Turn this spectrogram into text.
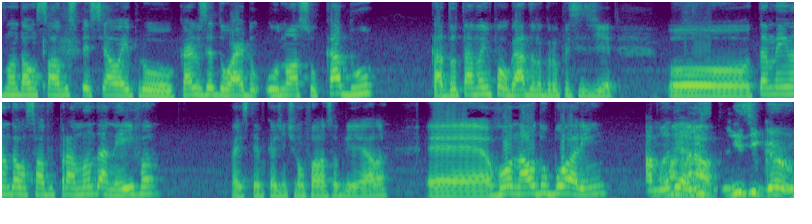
mandar um salve especial aí pro Carlos Eduardo, o nosso Cadu. Cadu tava empolgado no grupo esses dias. O, também mandar um salve pra Amanda Neiva. Faz tempo que a gente não fala sobre ela. É, Ronaldo Boarim. Amanda é a Ronaldo. Liz- Lizzy Girl.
